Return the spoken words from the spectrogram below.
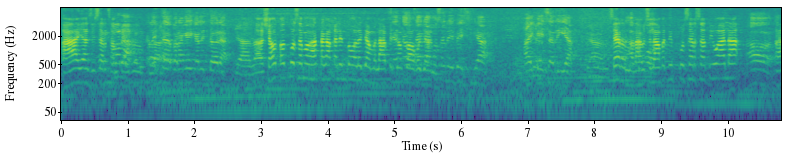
Ah, yan si Sir San Pedro. Kalinda, Barangay Kalindola. Yan, uh, shoutout po sa mga taga Kalindola dyan. Malapit lang Shout po out ako sana dyan. ako sa Nevesia. Hi kay Saria. Yan. Sir, maraming salamat din po sir sa tiwala. Oo, sa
